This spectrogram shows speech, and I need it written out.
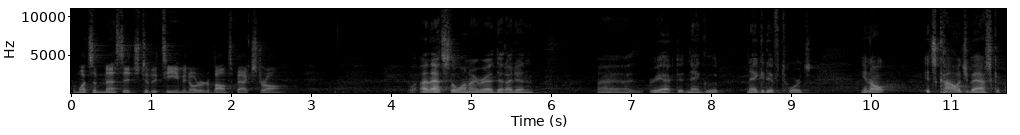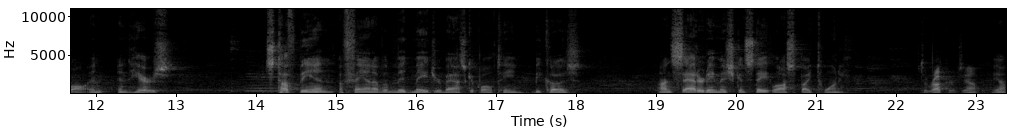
And what's a message to the team in order to bounce back strong? And that's the one I read that I didn't. I, I reacted negative negative towards. You know, it's college basketball, and and here's. It's tough being a fan of a mid-major basketball team because on Saturday Michigan State lost by 20. To Rutgers, yeah. Yep.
